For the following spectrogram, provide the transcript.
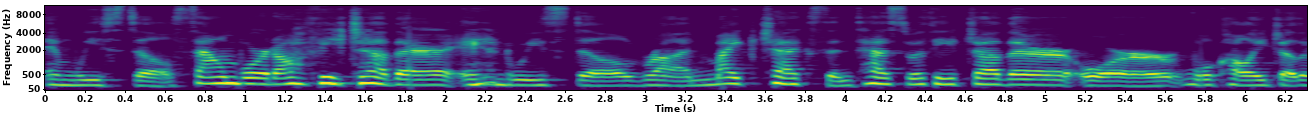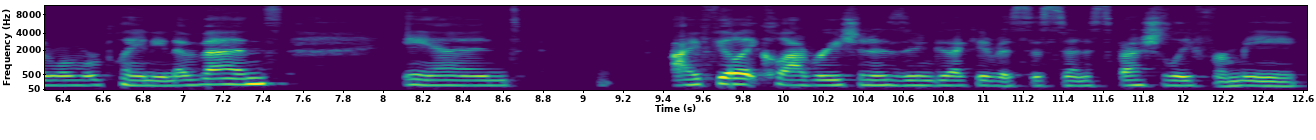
and we still soundboard off each other, and we still run mic checks and tests with each other, or we'll call each other when we're planning events. And I feel like collaboration as an executive assistant, especially for me,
